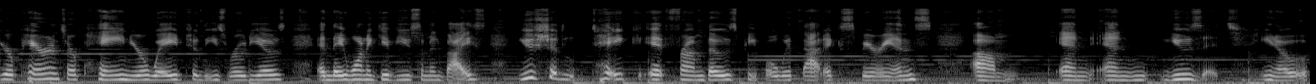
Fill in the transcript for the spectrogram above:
your parents are paying your way to these rodeos and they want to give you some advice, you should take it from those people with that experience. Um, and and use it you know.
